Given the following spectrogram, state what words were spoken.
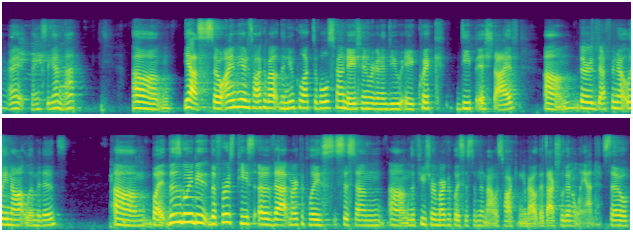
All right, thanks again, Matt. Um, yes, so I'm here to talk about the New Collectibles Foundation. We're going to do a quick, deep-ish dive. Um, they're definitely not limited. Um, but this is going to be the first piece of that marketplace system, um, the future marketplace system that Matt was talking about that's actually going to land. So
